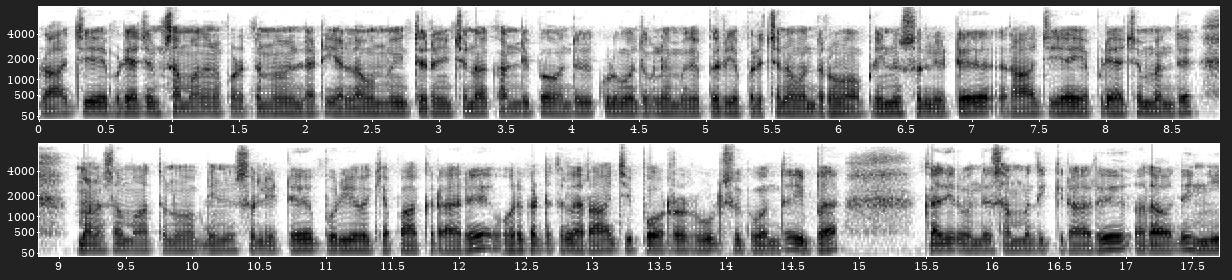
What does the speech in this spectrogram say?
ராஜியை எப்படியாச்சும் சமாதானப்படுத்தணும் இல்லாட்டி எல்லா உண்மையும் தெரிஞ்சுன்னா கண்டிப்பாக வந்து குடும்பத்துக்குள்ளே மிகப்பெரிய பிரச்சனை வந்துடும் அப்படின்னு சொல்லிட்டு ராஜியை எப்படியாச்சும் வந்து மனசை மாற்றணும் அப்படின்னு சொல்லிட்டு புரிய வைக்க பார்க்குறாரு ஒரு கட்டத்தில் ராஜி போடுற ரூல்ஸுக்கு வந்து இப்போ கதிர் வந்து சம்மதிக்கிறாரு. அதாவது நீ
